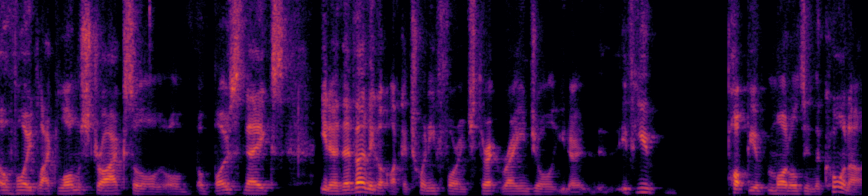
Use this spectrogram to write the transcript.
avoid like long strikes or, or, or bow snakes. You know, they've only got like a 24 inch threat range, or you know, if you pop your models in the corner.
